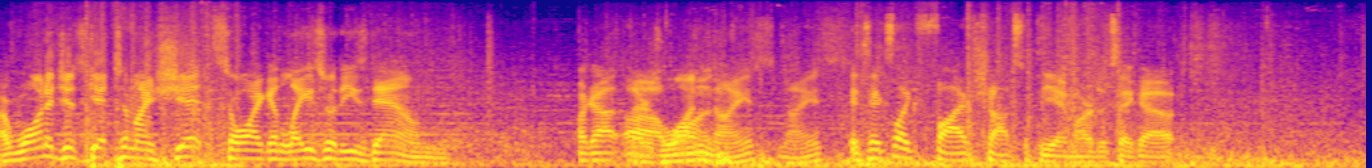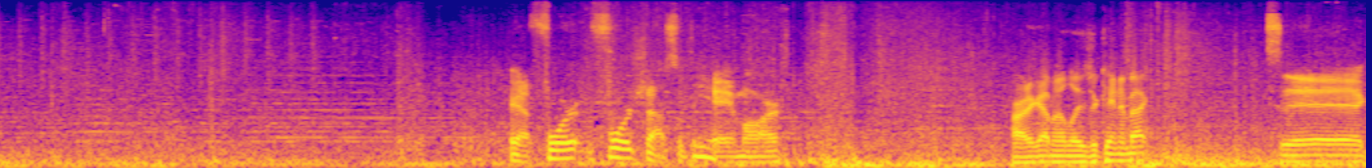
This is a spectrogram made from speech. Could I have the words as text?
I want to just get to my shit so I can laser these down. I got There's uh, one. Nice, nice. It takes like five shots with the AMR to take out. I got four four shots with the AMR. All right, I got my laser cannon back. Sick.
